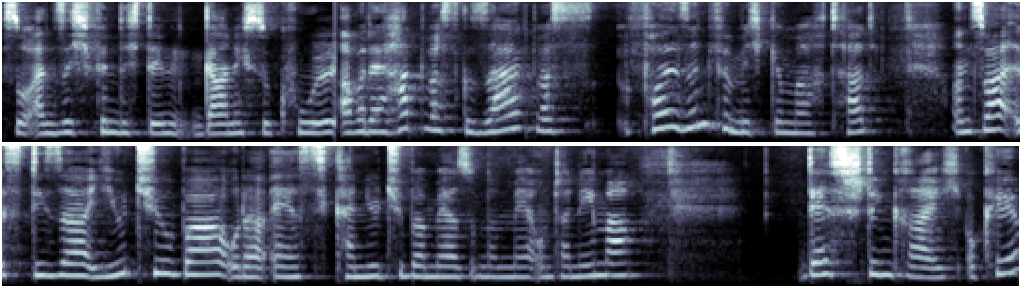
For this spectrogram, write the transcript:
so an sich finde ich den gar nicht so cool. Aber der hat was gesagt, was voll Sinn für mich gemacht hat. Und zwar ist dieser YouTuber, oder er ist kein YouTuber mehr, sondern mehr Unternehmer, der ist stinkreich, okay?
